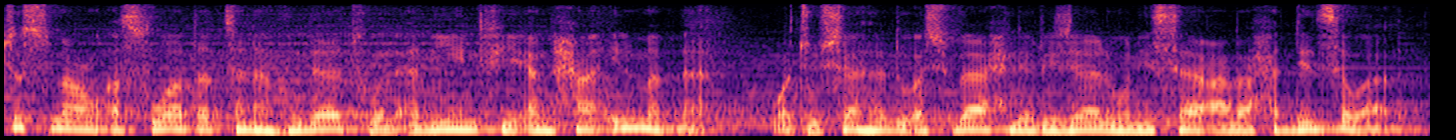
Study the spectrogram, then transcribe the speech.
تسمع أصوات التنهدات والأنين في أنحاء المبنى وتشاهد أشباح لرجال ونساء على حد سواء.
